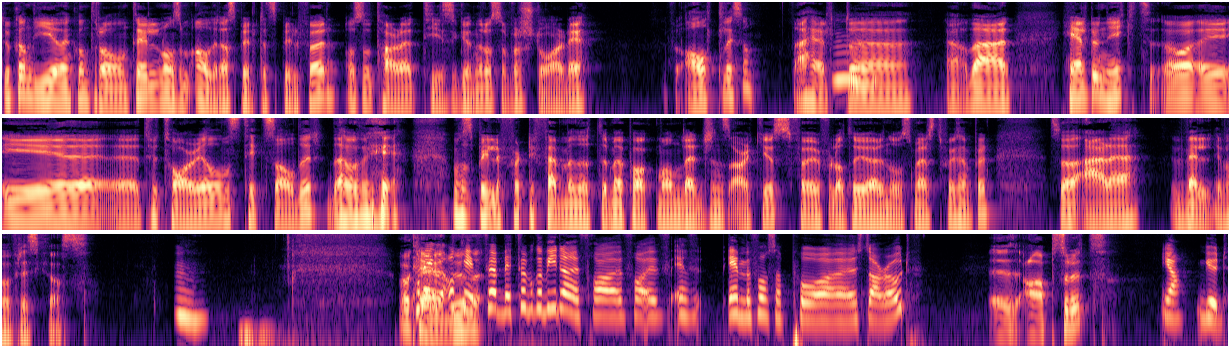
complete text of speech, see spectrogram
Du kan gi den kontrollen til noen som aldri har spilt et spill før, og så tar det ti sekunder, og så forstår de alt, liksom. Det er helt eh, Ja, det er helt unikt. Og i, i eh, tutorialens tidsalder, der hvor vi må spille 45 minutter med Pokémon Legends Arceus før vi får lov til å gjøre noe som helst, f.eks., så er det veldig forfriskende, altså. Mm. Kan jeg, ok, du før, før vi går videre fra, fra Er vi fortsatt på eh, Star Road? eh, Absolutt. Ja, good.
